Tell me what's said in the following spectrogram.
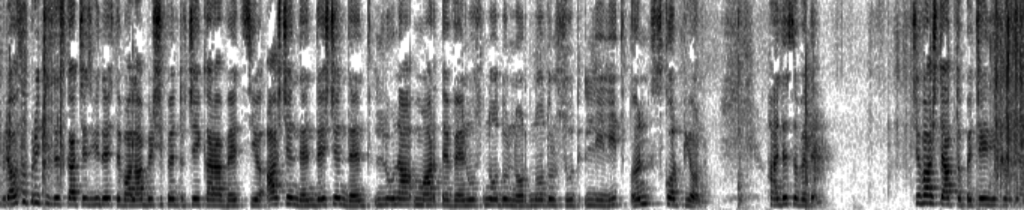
Vreau să precizez că acest video este valabil și pentru cei care aveți ascendent, descendent, luna, Marte, Venus, nodul nord, nodul sud, Lilith în Scorpion. Haideți să vedem. Ce vă așteaptă pe cei din Zodia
